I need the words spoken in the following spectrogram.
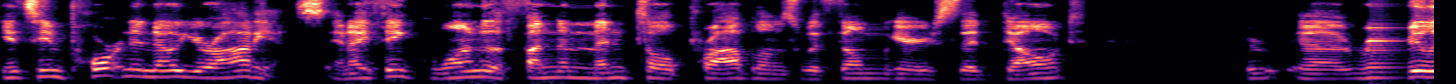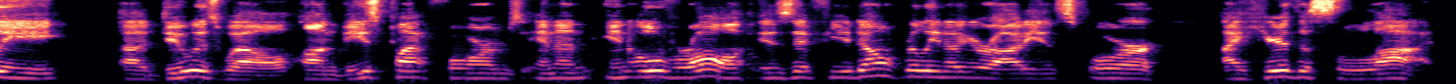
it's important to know your audience. And i think one of the fundamental problems with filmmakers that don't uh, really uh, do as well on these platforms and in overall is if you don't really know your audience or i hear this a lot.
